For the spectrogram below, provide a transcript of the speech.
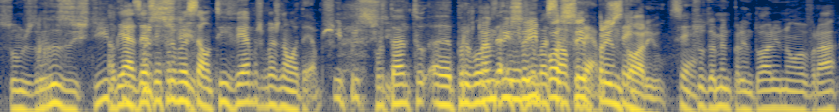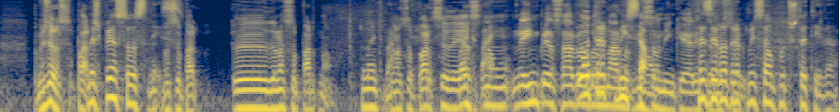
somos de resistir. Aliás, essa informação tivemos, mas não a demos. E persistir. Portanto, a pergunta Portanto, isso aí pode ser perentório. Sim, sim. Absolutamente perentório, não haverá. Mas da nossa parte. Mas pensou-se nisso. Nossa parte, uh, da nossa parte, não. Muito bem. Da nossa parte, CDS, não, é impensável outra abandonar comissão, uma comissão de inquérito. Fazer outra ser... comissão protestativa.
